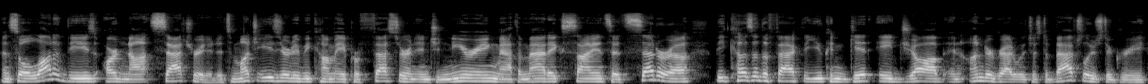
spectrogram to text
And so a lot of these are not saturated. It's much easier to become a professor in engineering, mathematics, science, etc. because of the fact that you can get a job in undergrad with just just a bachelor's degree.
